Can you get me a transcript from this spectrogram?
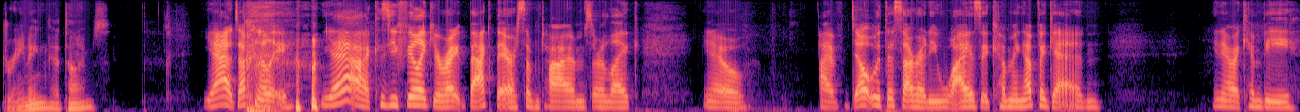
draining at times. Yeah, definitely. yeah, because you feel like you're right back there sometimes, or like, you know, I've dealt with this already. Why is it coming up again? You know, it can be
